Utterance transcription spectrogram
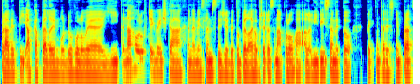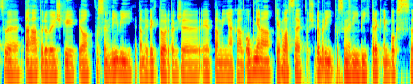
právě té akapely mu dovoluje jít nahoru v těch vejškách. Nemyslím si, že by to byla jeho přirozená poloha, ale líbí se mi to, pěkně tady s ním pracuje, tahá to do vejšky, jo, to se mi líbí, je tam i Viktor, takže je tam i nějaká obměna v těch hlasech, což je dobrý, to se mi líbí. Track Inbox uh,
